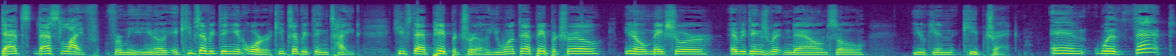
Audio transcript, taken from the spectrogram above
That's that's life for me. You know, it keeps everything in order, keeps everything tight, keeps that paper trail. You want that paper trail, you know, make sure everything's written down so you can keep track. And with that,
